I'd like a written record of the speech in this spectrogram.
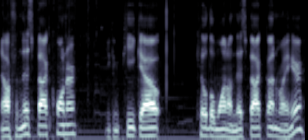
Now from this back corner, you can peek out, kill the one on this back gun right here.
